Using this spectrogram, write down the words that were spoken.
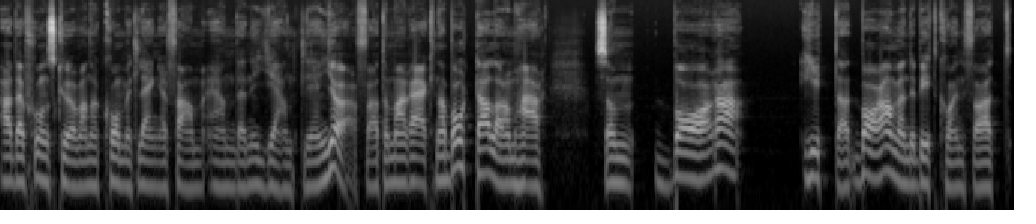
adaptionskurvan har kommit längre fram än den egentligen gör. För att om man räknar bort alla de här som bara hittat, bara använder bitcoin för att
